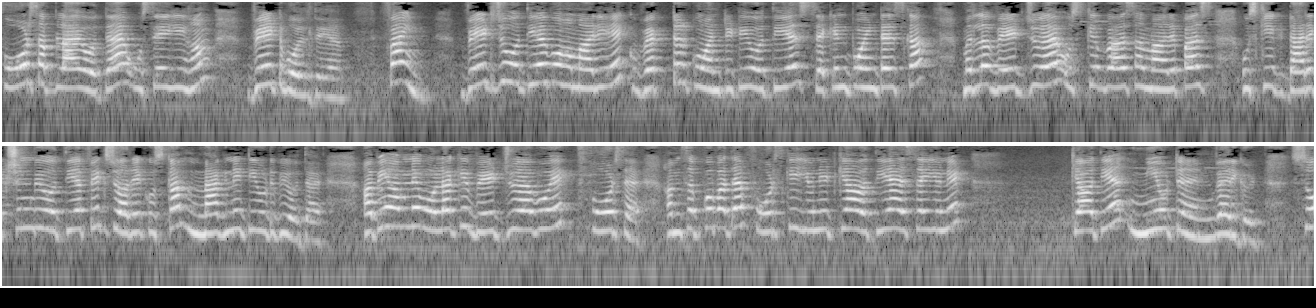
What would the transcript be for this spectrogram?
फोर्स अप्लाई होता है उसे ही हम वेट बोलते हैं। फाइन वेट जो होती है वो हमारी एक वेक्टर क्वांटिटी होती है सेकंड पॉइंट है इसका। मतलब वेट जो है, उसके पास हमारे पास उसकी एक डायरेक्शन भी होती है फिक्स और एक उसका मैग्नीट्यूड भी होता है। अभी हमने बोला कि वेट जो है वो एक फोर्स है। हम सबको पता है फोर्स की यूनिट क्या होती है? ऐसा यूनिट क्या होती है? Newton very good so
